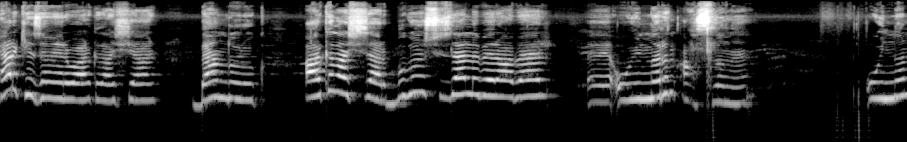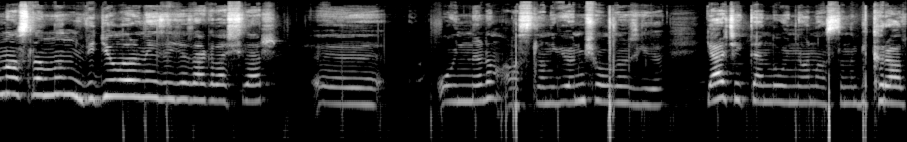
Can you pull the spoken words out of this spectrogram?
Herkese merhaba arkadaşlar. Ben Doruk. Arkadaşlar bugün sizlerle beraber e, oyunların aslanı, oyunların aslanının videolarını izleyeceğiz arkadaşlar. E, oyunların aslanı görmüş olduğunuz gibi. Gerçekten de oyunların aslanı bir kral.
